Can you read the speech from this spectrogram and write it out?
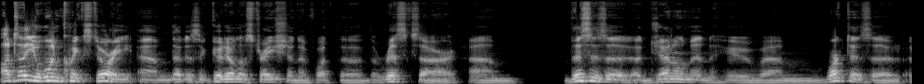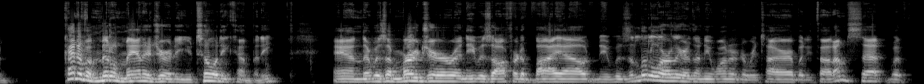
I'll tell you one quick story um, that is a good illustration of what the the risks are. Um, this is a, a gentleman who um, worked as a, a kind of a middle manager at a utility company and there was a merger and he was offered a buyout and he was a little earlier than he wanted to retire but he thought i'm set with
